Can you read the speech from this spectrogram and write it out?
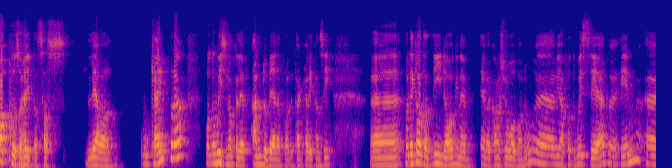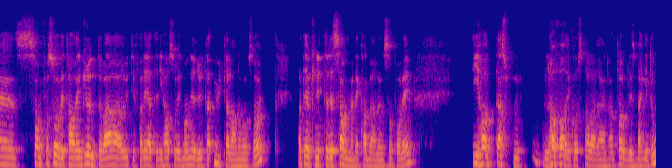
akkurat så høyt at SAS lever OK på det, og at Norwegian nok har levd enda bedre på det, tenker jeg vi kan si. Eh, og det er klart at De dagene er vel kanskje over nå. Eh, vi har fått Wizz Air inn, eh, som for så vidt har en grunn til å være her ut ifra det at de har så vidt mange ruter ut av landet vårt òg. At det å knytte det sammen det kan være lønnsomt for dem. De har dessuten lavere kostnader enn antageligvis begge to.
